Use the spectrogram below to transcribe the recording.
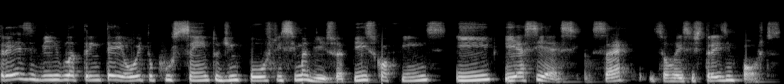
13,38% de imposto em cima disso. É PIS, COFINS e ISS, certo? São esses três impostos.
